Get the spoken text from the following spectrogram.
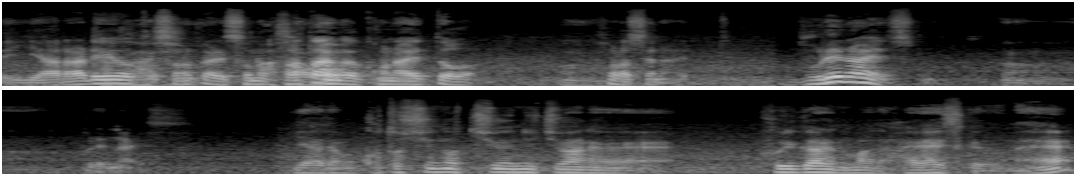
込んでやられようとその代わりそのパターンが来ないと掘らせないって。ぶれないですもん。ぶれないです。いやでも今年の中日はね振り返るのまだ早いですけどね。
